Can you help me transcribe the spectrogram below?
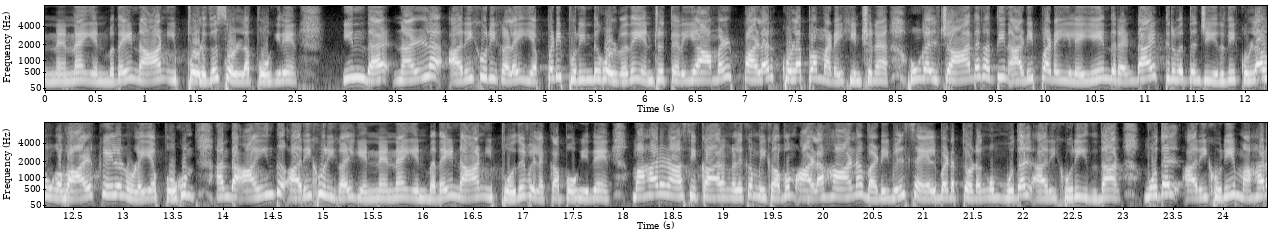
என்னென்ன என்பதை நான் இப்பொழுது சொல்ல போகிறேன். இந்த நல்ல அறிகுறிகளை எப்படி புரிந்து கொள்வது என்று தெரியாமல் பலர் குழப்பம் அடைகின்றனர் உங்கள் ஜாதகத்தின் அடிப்படையிலேயே இந்த ரெண்டாயிரத்தி இருபத்தஞ்சு இறுதிக்குள்ள உங்கள் வாழ்க்கையில் நுழைய போகும் அந்த ஐந்து அறிகுறிகள் என்னென்ன என்பதை நான் இப்போது விளக்கப் போகிறேன். மகர ராசிக்காரங்களுக்கு மிகவும் அழகான வடிவில் செயல்பட தொடங்கும் முதல் அறிகுறி இதுதான். முதல் அறிகுறி மகர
